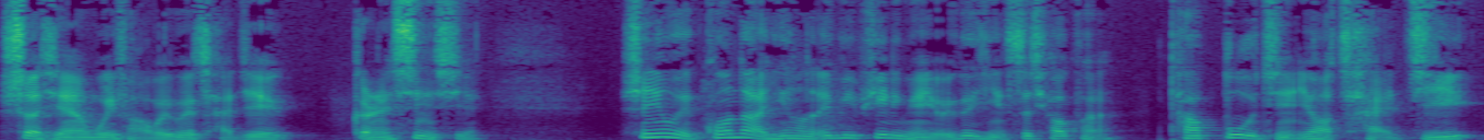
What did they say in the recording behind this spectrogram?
涉嫌违法违规采集个人信息，是因为光大银行的 APP 里面有一个隐私条款，它不仅要采集。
